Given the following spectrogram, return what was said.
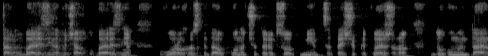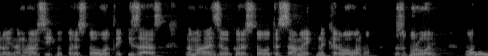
так, у березні, на початку березня, ворог розкидав понад 400 мін. Це те, що підтверджено документально, і намагався їх використовувати. І зараз намагається використовувати саме як некеровану зброю. Вони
